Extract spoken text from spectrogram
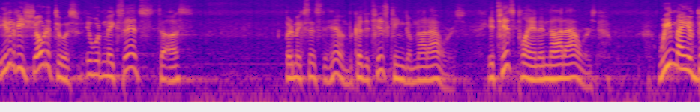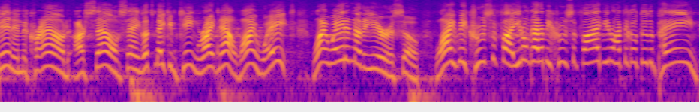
Even if he showed it to us, it wouldn't make sense to us. But it makes sense to him because it's his kingdom, not ours. It's his plan and not ours. We may have been in the crowd ourselves saying, let's make him king right now. Why wait? Why wait another year or so? Why be crucified? You don't got to be crucified. You don't have to go through the pain.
